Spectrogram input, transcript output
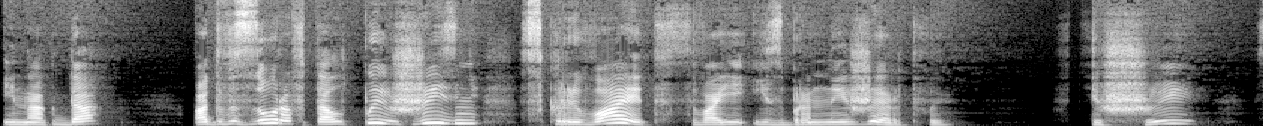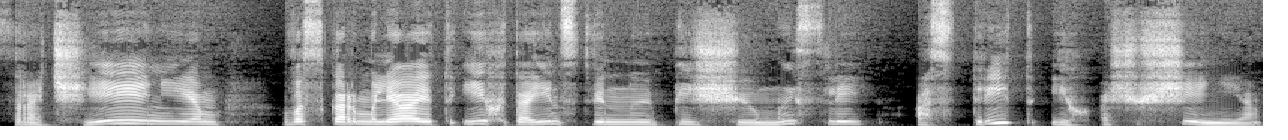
Иногда от взоров толпы жизнь скрывает свои избранные жертвы. Тиши, с рачением воскормляет их таинственную пищу мыслей, острит их ощущения.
